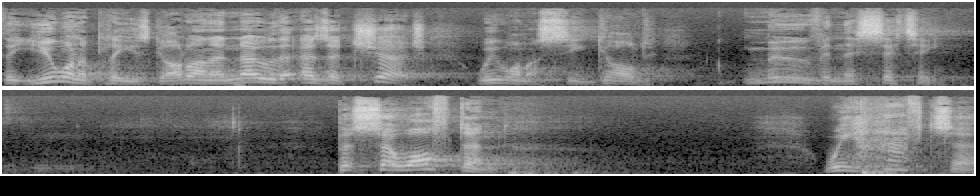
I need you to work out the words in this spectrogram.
that you want to please God. And I know that as a church, we want to see God move in this city. But so often, we have to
